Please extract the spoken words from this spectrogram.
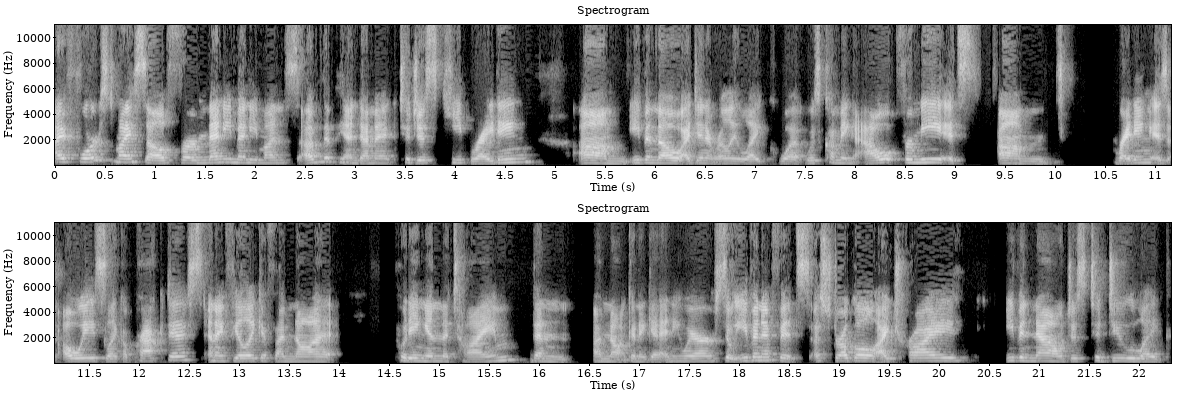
I forced myself for many, many months of the pandemic to just keep writing. Um, even though I didn't really like what was coming out. For me, it's um, writing is always like a practice and i feel like if i'm not putting in the time then i'm not going to get anywhere. So even if it's a struggle i try even now just to do like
